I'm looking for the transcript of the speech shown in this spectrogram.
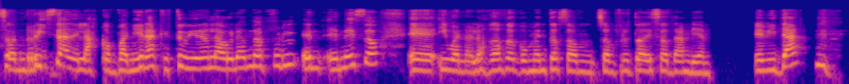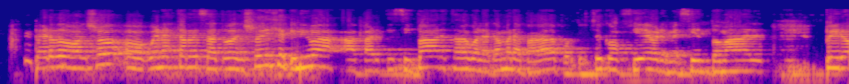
sonrisa de las compañeras que estuvieron laburando full en, eso. Eh, y bueno, los dos documentos son, son fruto de eso también. Evita. Perdón, yo, oh, buenas tardes a todos. Yo dije que no iba a participar, estaba con la cámara apagada porque estoy con fiebre, me siento mal, pero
